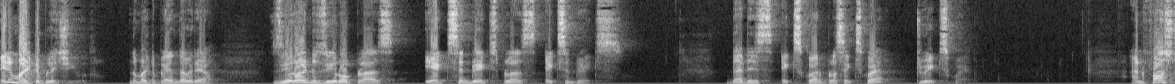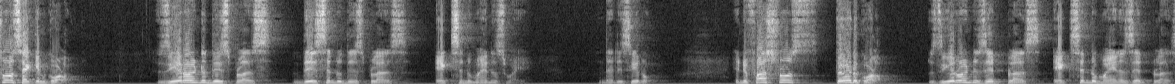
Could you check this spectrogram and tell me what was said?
ഇനി മൾട്ടിപ്ലൈ ചെയ്യൂ ഇത് മൾട്ടിപ്ലൈ എന്താ വരിക സീറോ ഇൻറ്റു സീറോ പ്ലസ് എക്സ് ഇൻറ്റു എക്സ് പ്ലസ് എക്സ് ഇൻറ്റു എക്സ് ദാറ്റ് ഈസ് എക്സ് സ്ക്വയർ പ്ലസ് എക്സ് സ്ക്വയർ ടു എക്സ് സ്ക്വയർ ആൻഡ് ഫസ്റ്റ് റോ സെക്കൻഡ് കോളം സീറോ ഇൻറ്റു ദിസ് പ്ലസ് ദിസ് ഇൻറ്റു ദിസ് പ്ലസ് എക്സ് ഇൻറ്റു മൈനസ് വൈ ദാറ്റ് ഈസ് സീറോ ഇനി ഫസ്റ്റ് റോ തേർഡ് കോളം 0 into z plus x into minus z plus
